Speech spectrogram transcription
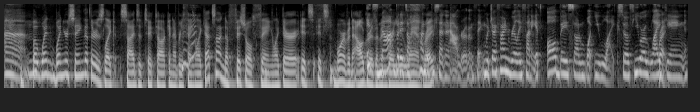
Um, but when when you're saying that there's like sides of TikTok and everything, Mm-hmm. like that's not an official thing. Like there, it's it's more of an It's algorithm and not, but it's land, 100% right? an algorithm thing, which I find really funny. It's all based on what you like. So if you are liking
